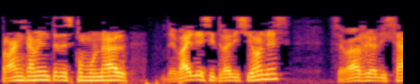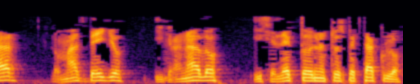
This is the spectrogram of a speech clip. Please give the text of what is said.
francamente descomunal de bailes y tradiciones, se va a realizar lo más bello y granado y selecto de nuestro espectáculo.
